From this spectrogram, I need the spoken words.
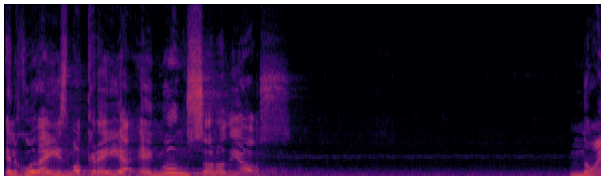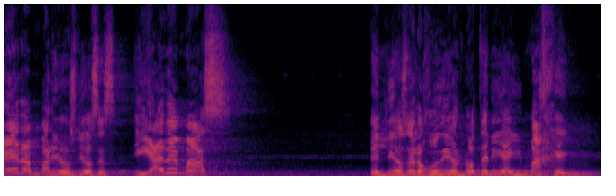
el judaísmo creía en un solo Dios. No eran varios dioses. Y además, el Dios de los judíos no tenía imagen.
